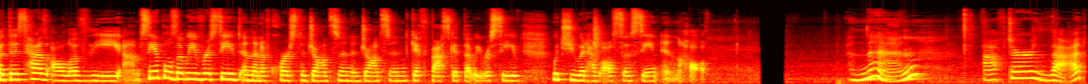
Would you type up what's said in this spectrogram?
But this has all of the um, samples that we've received. And then of course the Johnson & Johnson gift basket that we received, which you would have also seen in the haul. And then after that,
